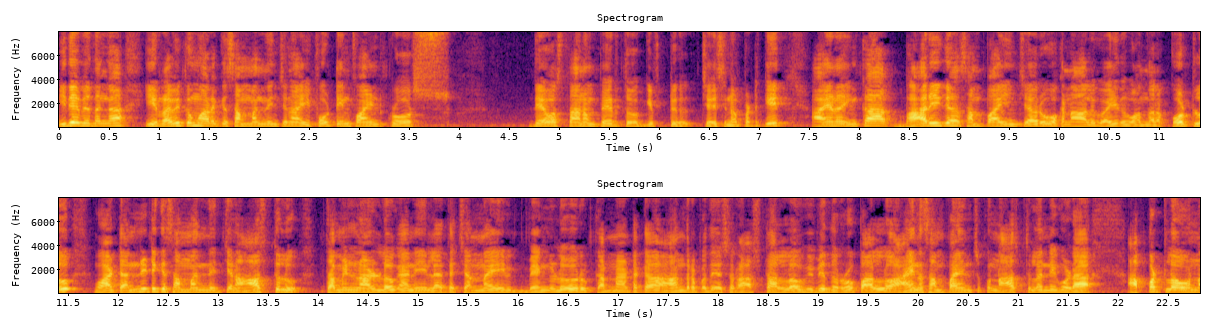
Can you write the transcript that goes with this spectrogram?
ఇదే విధంగా ఈ రవికుమార్కి సంబంధించిన ఈ ఫోర్టీన్ పాయింట్ క్రోర్స్ దేవస్థానం పేరుతో గిఫ్ట్ చేసినప్పటికీ ఆయన ఇంకా భారీగా సంపాదించారు ఒక నాలుగు ఐదు వందల కోట్లు. వాటన్నిటికి సంబంధించిన ఆస్తులు తమిళనాడులో కానీ లేకపోతే చెన్నై బెంగళూరు కర్ణాటక ఆంధ్రప్రదేశ్ రాష్ట్రాల్లో వివిధ రూపాల్లో ఆయన సంపాదించుకున్న ఆస్తులన్నీ కూడా అప్పట్లో ఉన్న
